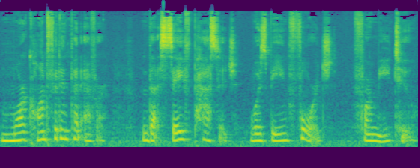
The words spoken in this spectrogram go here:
more confident than ever that safe passage was being forged for me too.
